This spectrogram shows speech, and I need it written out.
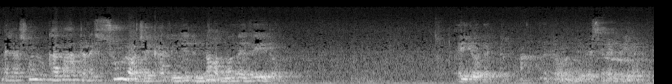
me la sono cavata, nessuno ha cercato di dire no, non è vero. E io ho detto, ah, allora deve essere vero.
